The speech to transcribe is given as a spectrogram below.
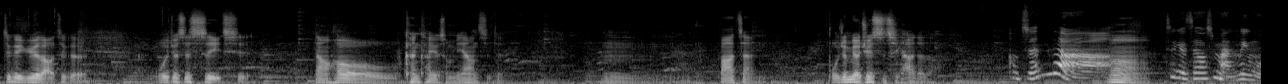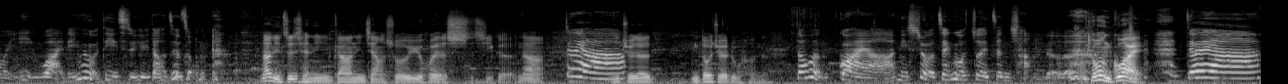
这个月老这个我就是试一次，然后看看有什么样子的，嗯，发展我就没有去试其他的了。哦，真的啊，嗯，这个真的是蛮令我意外的，因为我第一次遇到这种的。那你之前你刚刚你讲说约会了十几个，那对啊，你觉得你都觉得如何呢？都很怪啊，你是我见过最正常的了。都很怪。对啊，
